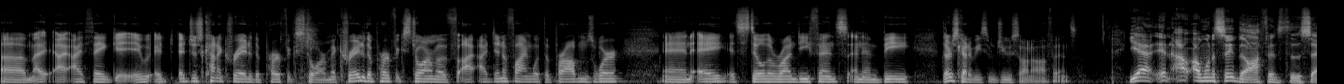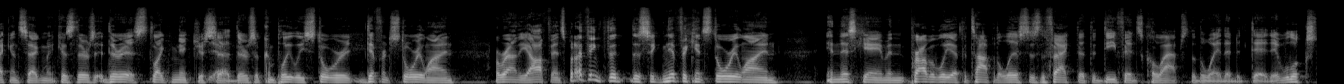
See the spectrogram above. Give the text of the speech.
But um, I, I I think it, it, it just kind of created the perfect storm. It created the perfect storm of identifying what the problems were. And A, it's still the run defense. And then B, there's got to be some juice on offense. Yeah, and I, I want to save the offense to the second segment because there's there is like Nick just Yeah. said, there's a completely story different storyline around the offense. But I think the the significant storyline in this game and probably at the top of the list is the fact that the defense collapsed the way that it did. It looks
